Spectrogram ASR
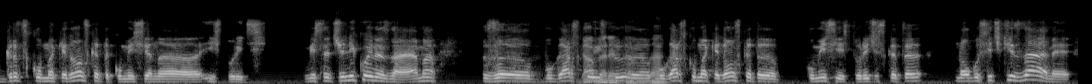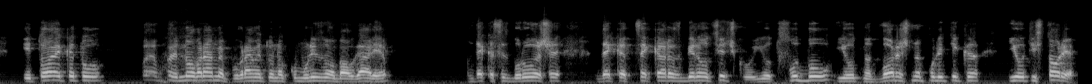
гръцко-македонската комисия на историци. Мисля, че никой не знае, ама за бугарско, исто- там, да. бугарско-македонската комисия историческата много всички знаеме. И то е като едно време, по времето на комунизма в България, дека се зборуваше дека ЦК разбира од всичко, и од футбол, и од надворешна политика, и од историја.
